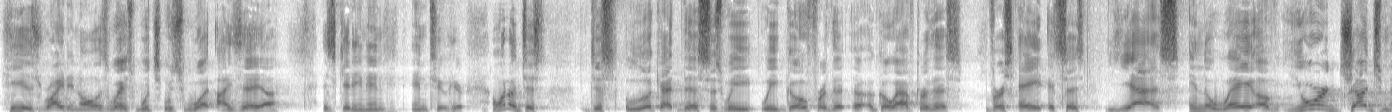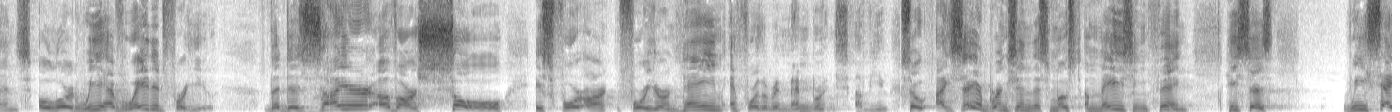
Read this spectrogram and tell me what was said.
he is right in all his ways which was what isaiah is getting in, into here. I want to just just look at this as we we go for the uh, go after this. Verse 8 it says yes in the way of your judgments o lord we have waited for you the desire of our soul is for, our, for your name and for the remembrance of you. So Isaiah brings in this most amazing thing. He says, We say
